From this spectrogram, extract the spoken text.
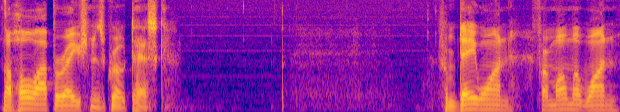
The whole operation is grotesque. From day one, from moment one,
